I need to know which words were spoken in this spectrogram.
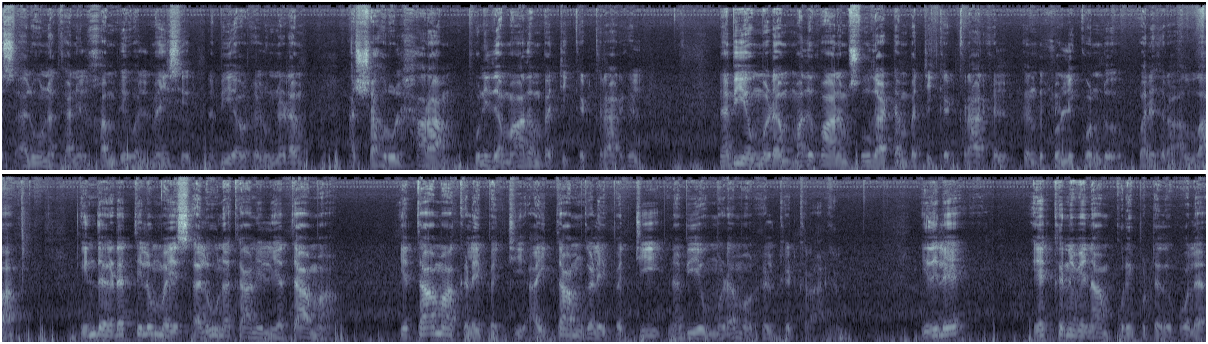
எஸ் அலூனகானில் ஹம்ரி வல் மைசிர் நபி அவர்கள் உன்னிடம் அஷஹருல் ஹராம் புனித மாதம் பற்றி கேட்கிறார்கள். நபி உம்மிடம் மதுபானம் சூதாட்டம் பற்றி கேட்கிறார்கள் என்று சொல்லிக்கொண்டு வருகிற அல்லாஹ் இந்த இடத்திலும் வயஸ் அலூனகானில் எத்தாமா எத்தாமாக்களை பற்றி ஐத்தாம்களை பற்றி நபி உம்மிடம் அவர்கள் கேட்கிறார்கள். இதிலே ஏற்கனவே நாம் குறிப்பிட்டது போல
